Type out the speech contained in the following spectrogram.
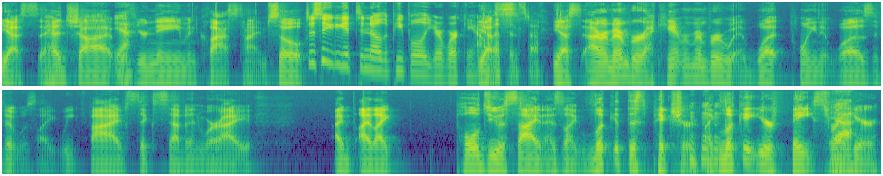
Yes, a headshot Yeah. with your name and class time. So just so you can get to know the people you're working out yes, with and stuff. Yes, I remember. I can't remember at what point it was. If it was like week five, six, seven, where I, I, I like pulled you aside. I was like, "Look at this picture. like, look at your face right Yeah. here,"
